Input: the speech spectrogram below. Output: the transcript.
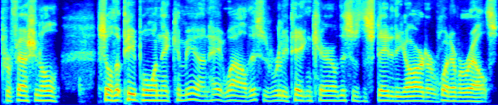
professional, so that people, when they come in, hey, wow, this is really taken care of. This is the state of the art or whatever else.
